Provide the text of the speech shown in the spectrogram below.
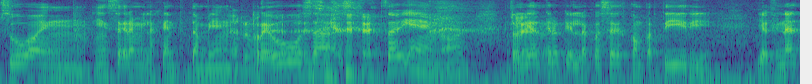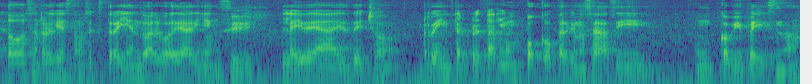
subo en Instagram y la gente también rehúsa. Está bien, ¿no? En realidad creo que la cosa es compartir y, y al final todos en realidad estamos extrayendo algo de alguien. Sí. La idea es de hecho reinterpretarlo un poco para que no sea así un copy-paste, ¿no?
